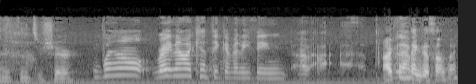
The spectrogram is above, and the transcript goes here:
anything to share? Well, right now I can't think of anything. Uh, I can think of something.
